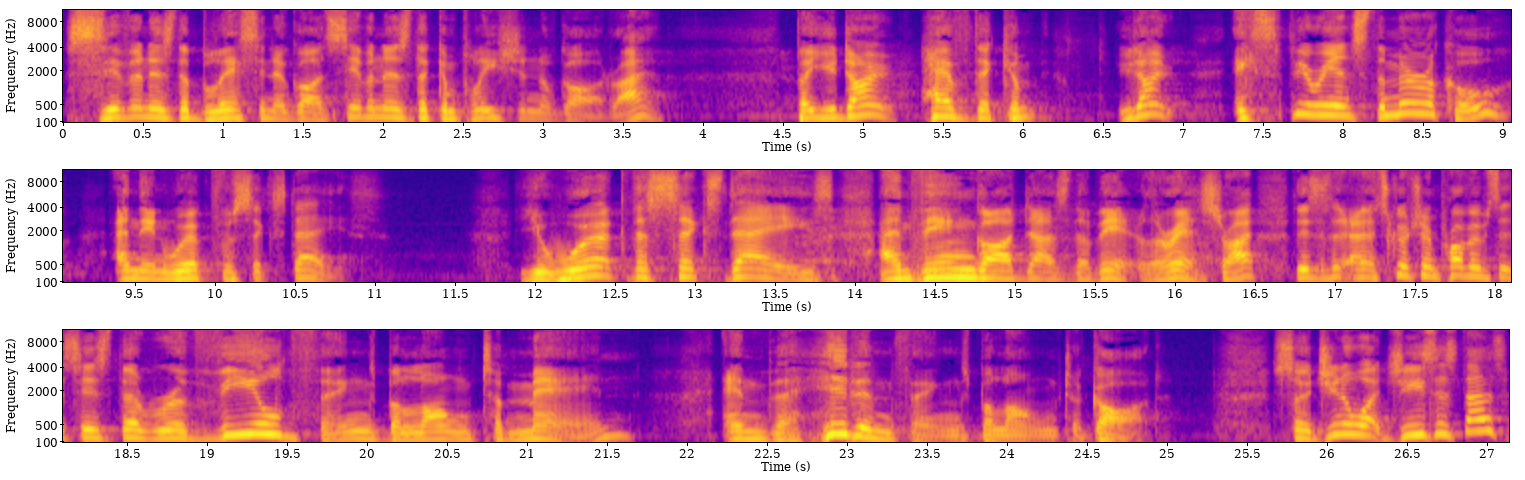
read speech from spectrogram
Seven is the blessing of God. Seven is the completion of God, right? But you don't have the, com- you don't experience the miracle and then work for six days. You work the six days and then God does the bit, the rest, right? There's a scripture in Proverbs that says the revealed things belong to man and the hidden things belong to God. So do you know what Jesus does?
